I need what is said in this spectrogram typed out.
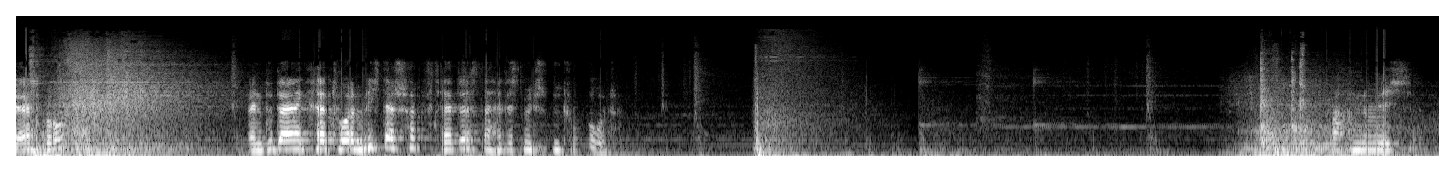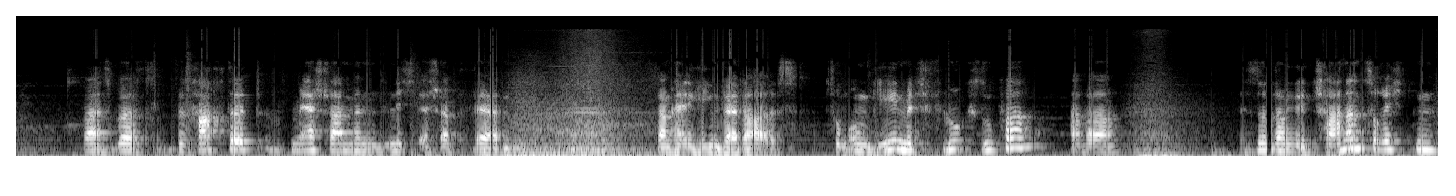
Scarecrow. Wenn du deine Kreaturen nicht erschöpft hättest, dann hättest du mich schon tot. Die machen nämlich, was, was betrachtet, mehr Schaden, nicht erschöpft werden. Dann keine Gegenwehr da ist. Zum Umgehen mit Flug super, aber es ist nur darum, Schaden anzurichten,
